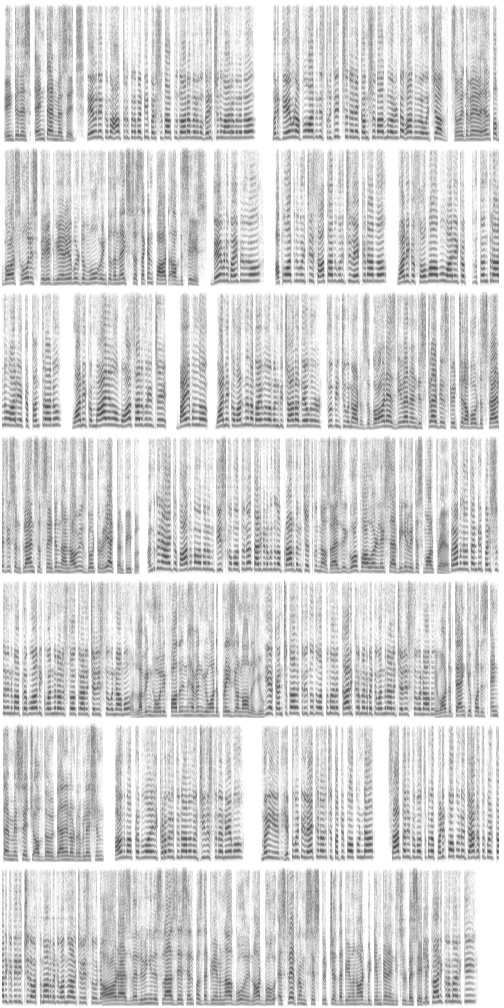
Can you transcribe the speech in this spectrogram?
into this end time message. దేవుని యొక్క మహాకృపను బట్టి పరిశుధాత్మ ద్వారా మనము గడిచిన వారములలో మరి దేవుడు అపవాదిని సృజించుననే అంశ భాగంలో రెండో భాగంలో వచ్చాం So, with the help of God's Holy Spirit, we are able to move into the next uh, second part of the series. దేవుడు బైబిల్లో అపవాదిని గురించి సాతాను గురించి లేఖనాల్లో వారి యొక్క స్వభావం వారి యొక్క కుతంత్రాలు వారి యొక్క తంత్రాలు వాని యొక్క మాయలు మోసాల గురించి బైబిల్లో వాని యొక్క వర్ణన బైబిల్లో మనకి చాలా దేవుడు చూపించి ఉన్నాడు. So God has given and describe this scripture about the strategies and plans of Satan and how is got to react and people అందుకని ఆ యొక్క పాదము మనం తీసుకోబోతున్నాం. దానికి ముందుగా ప్రార్థన చేసుకుందాం. So as we go forward let's have begin with a small prayer ప్రేమగల తండ్రి పరిశుద్ధుడైన మా ప్రభువా నీకు వందనాలు స్తోత్రాలు చెల్లిస్తూ ఉన్నాము. Loving holy father in heaven we want to praise your non you ఈ కంచుతాల త్రిదూత వర్తమాన కార్యక్రమాన్ని బట్టి వందనాలు చెల్లిస్తూ ఉన్నాము. We want to thank you for this entire message of the Daniel Revelation. అవును మా ప్రభువా ఈ కడవరి దినాలలో జీవిస్తున్న మేము మరి ఎటువంటి లేఖనాల నుంచి తప్పిపోకుండా సాతానిక మోసంలో పడిపోకుండా జాగ్రత్త పడటానికి మీరు ఇచ్చిన వర్తమానం బట్టి వందనాలు ఉన్నాం Lord, as we're living in this last days, help us that we may not go, not go astray from this scripture, that we may not be tempted and deceived by ఈ. కార్యక్రమానికి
